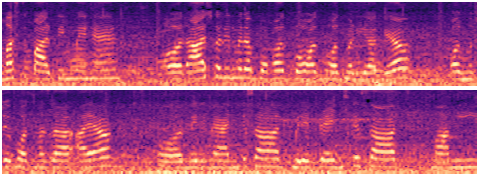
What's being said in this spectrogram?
मस्त पार्किंग में हैं। और आज का दिन मेरा बहुत बहुत बहुत बढ़िया गया। और मुझे बहुत मज़ा आया। और मेरी बहन के साथ, मेरे फ्रेंड्स के साथ, मामी,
